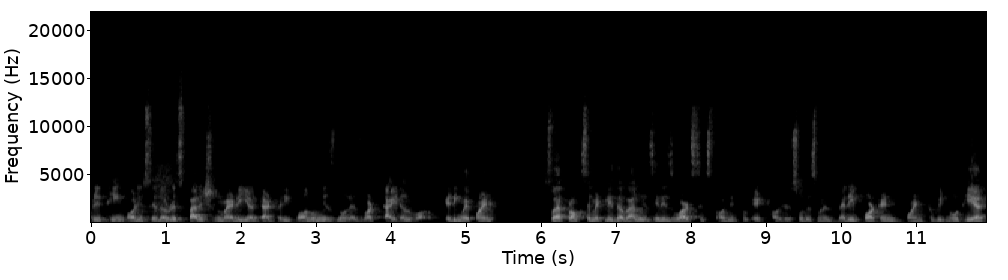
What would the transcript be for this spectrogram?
breathing or you say the respiration my dear that very volume is known as what? Tidal volume. Getting my point so approximately the value is here is what 6000 to 8000. So this one is very important point to be note here.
